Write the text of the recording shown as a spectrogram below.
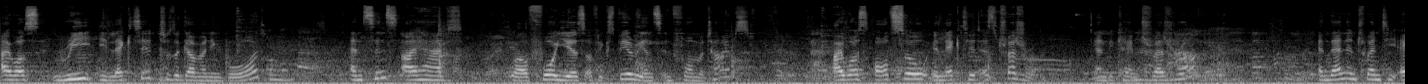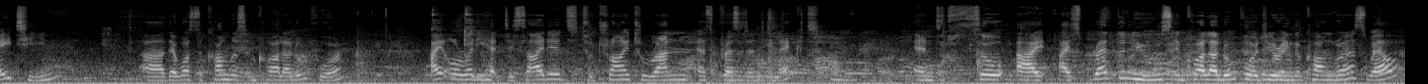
I was re elected to the governing board. And since I had, well, four years of experience in former times, I was also elected as treasurer and became treasurer. And then in 2018, uh, there was the Congress in Kuala Lumpur. I already had decided to try to run as president elect. Mm. And so I, I spread the news in Kuala Lumpur during the Congress. Well,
